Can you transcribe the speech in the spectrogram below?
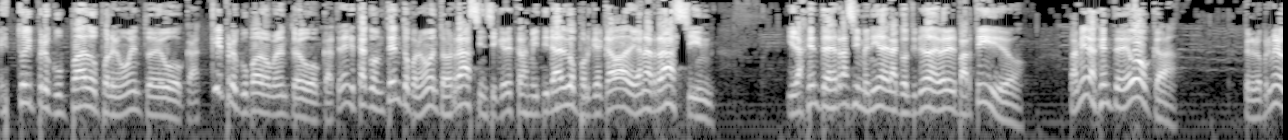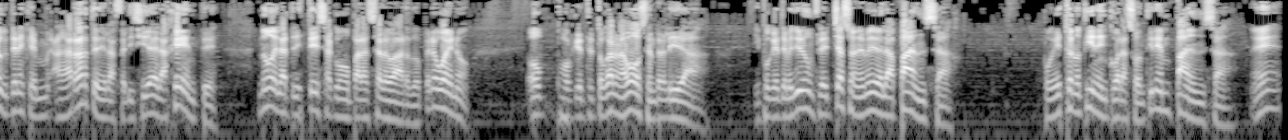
estoy preocupado por el momento de Boca. ¿Qué preocupado por el momento de Boca? Tenés que estar contento por el momento de Racing si querés transmitir algo porque acaba de ganar Racing. Y la gente de Racing venía de la continuidad de ver el partido. También la gente de Boca. Pero lo primero que tenés que agarrarte de la felicidad de la gente, no de la tristeza como para ser bardo. Pero bueno, o porque te tocaron a vos en realidad. Y porque te metieron un flechazo en el medio de la panza. Porque esto no tienen corazón, tienen panza. ¿eh?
